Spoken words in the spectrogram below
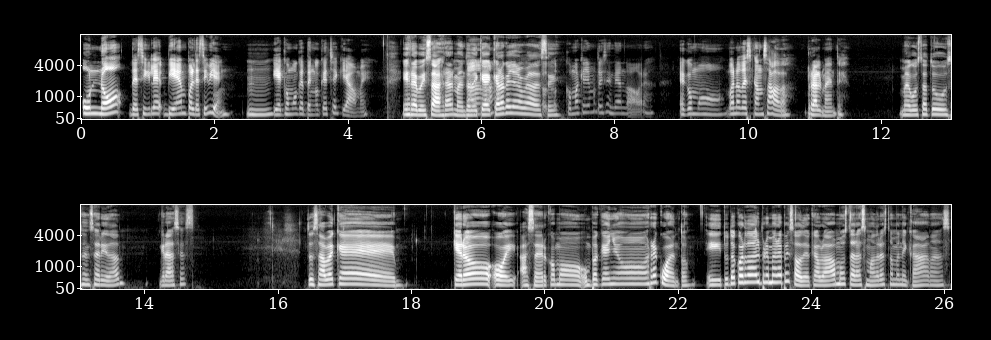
un no decirle bien por decir bien. Mm. Y es como que tengo que chequearme. Y revisar realmente. De qué. ¿Qué es lo que yo le voy a decir? ¿Cómo es que yo me estoy sintiendo ahora? Es como, bueno, descansada, realmente. Me gusta tu sinceridad. Gracias. Tú sabes que quiero hoy hacer como un pequeño recuento. Y tú te acuerdas del primer episodio que hablábamos de las madres dominicanas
